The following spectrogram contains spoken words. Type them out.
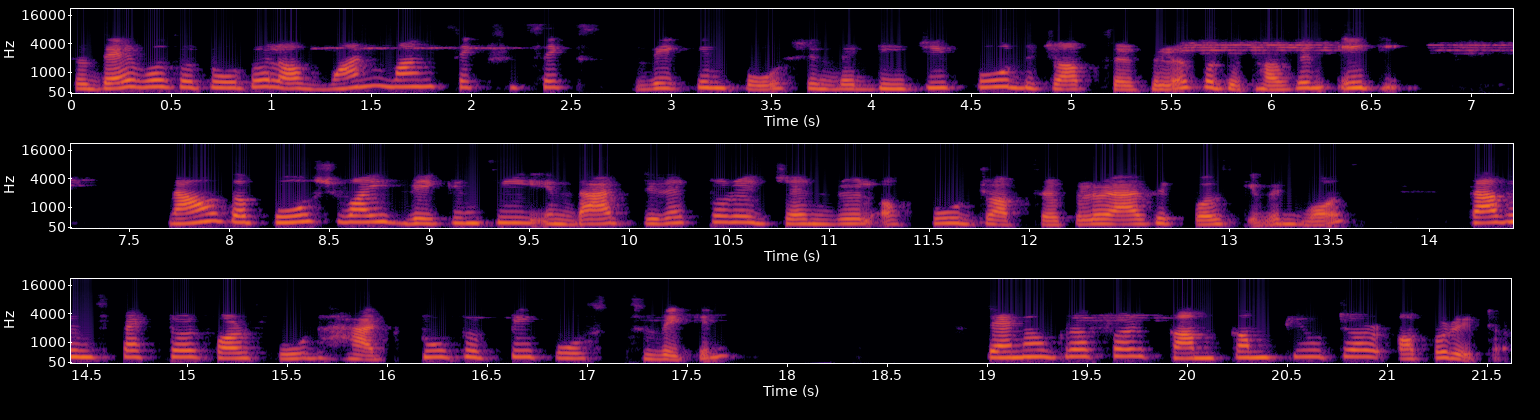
So there was a total of 1166 vacant posts in the DG Food job circular for 2018. Now the post-wise vacancy in that Directorate General of Food job circular as it was given was Sub-Inspector for Food had 250 posts vacant. Stenographer cum computer operator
